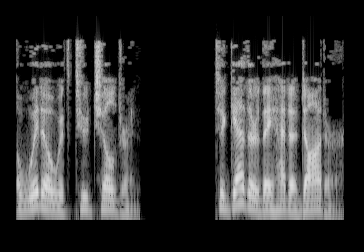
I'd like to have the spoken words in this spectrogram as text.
a widow with two children. Together they had a daughter.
